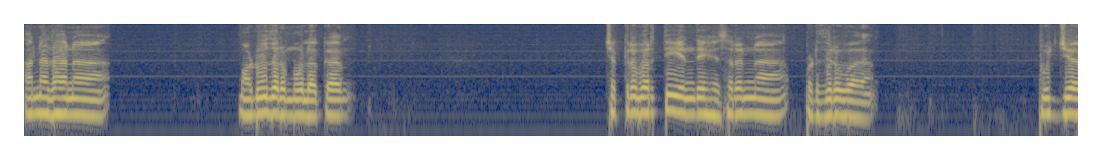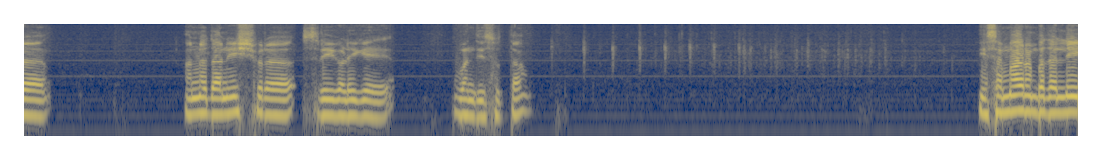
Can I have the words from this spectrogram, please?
ಅನ್ನದಾನ ಮಾಡುವುದರ ಮೂಲಕ ಚಕ್ರವರ್ತಿ ಎಂದೇ ಹೆಸರನ್ನು ಪಡೆದಿರುವ ಪೂಜ್ಯ ಅನ್ನದಾನೇಶ್ವರ ಶ್ರೀಗಳಿಗೆ ವಂದಿಸುತ್ತಾ, ಈ ಸಮಾರಂಭದಲ್ಲಿ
